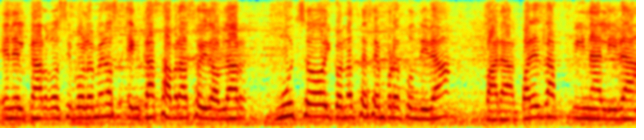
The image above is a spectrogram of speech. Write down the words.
en el cargo, si por lo menos en casa habrás oído hablar mucho y conoces en profundidad, para cuál es la finalidad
